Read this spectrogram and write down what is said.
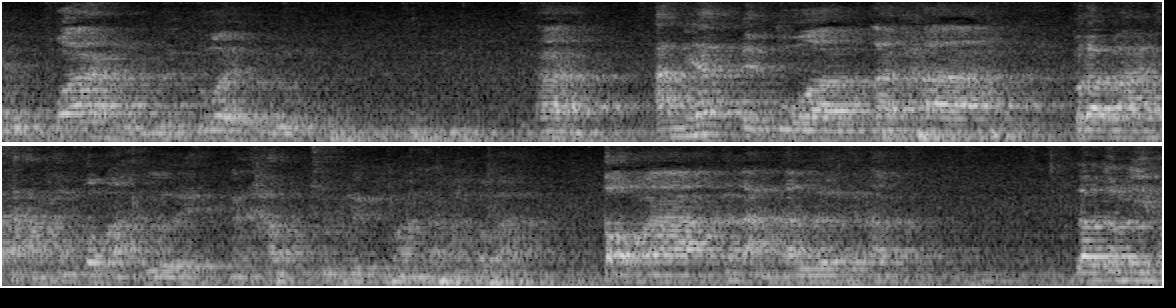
หลุมกว้างหลุมลึกด้วยหลุมอ่าอันนี้เป็นตัวราคา ประมาณ 3,000 กว่าบาทเลยนะครับ ชุดหนึ่งประมาณ3,000กว่าบาท ต่อมาผนังกันเลอะนะครับ เราจะมีผ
